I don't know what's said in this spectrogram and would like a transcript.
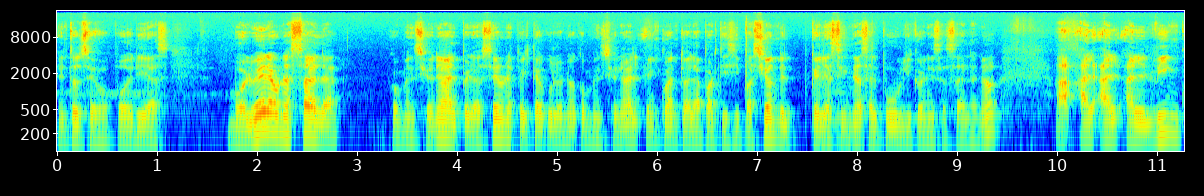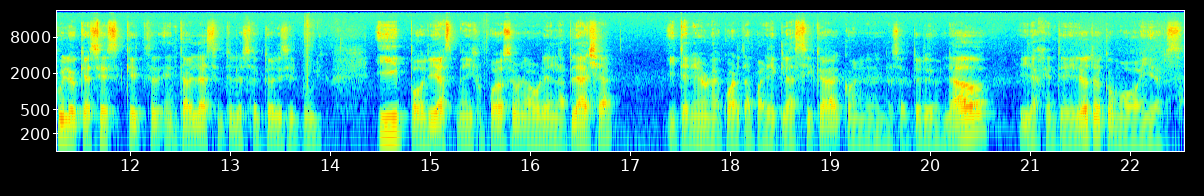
Entonces vos podrías volver a una sala convencional, pero hacer un espectáculo no convencional en cuanto a la participación del, que le asignás al público en esa sala, ¿no? A- al, al- al vínculo que haces, que entablás entre los actores y el público. Y podrías, me dijo, puedo hacer una obra en la playa y tener una cuarta pared clásica con los actores de un lado y la gente del otro como Bayers.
